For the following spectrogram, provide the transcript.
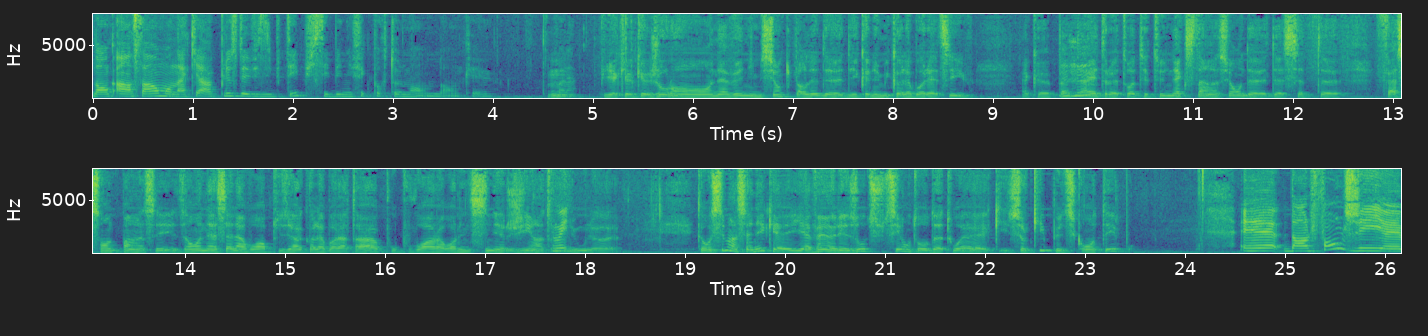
Donc, ensemble, on acquiert plus de visibilité, puis c'est bénéfique pour tout le monde. Donc, euh, hmm. voilà. Puis il y a quelques jours, on avait une émission qui parlait d'économie collaborative. que peut-être, mhm. toi, tu es une extension de, cette euh, façon de penser. On essaie d'avoir plusieurs collaborateurs pour pouvoir avoir une synergie entre nous. Tu as aussi mentionné qu'il y avait un réseau de soutien autour de toi. Sur qui peux-tu compter euh, dans le fond, j'ai euh,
